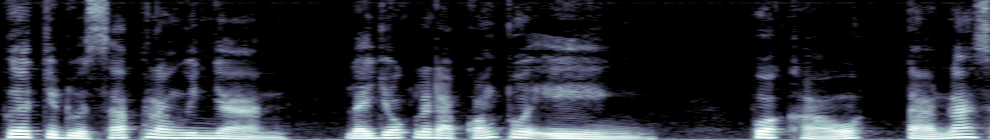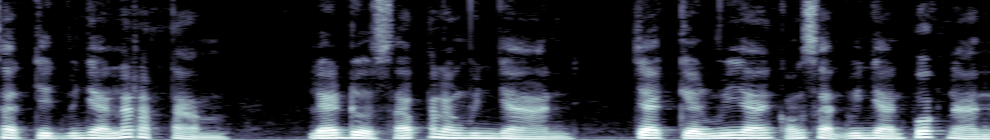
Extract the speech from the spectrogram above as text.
เพื่อจะดูดซับพลังวิญญาณ และยกระดับของตัวเอง พวกเขาตามล่าสัตว์จิตวิญญาณระดับต่ำและดูดซับพลังวิญญาณ จากแก่นวิญญาณของสัตว์วิญญาณพวกนั้น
